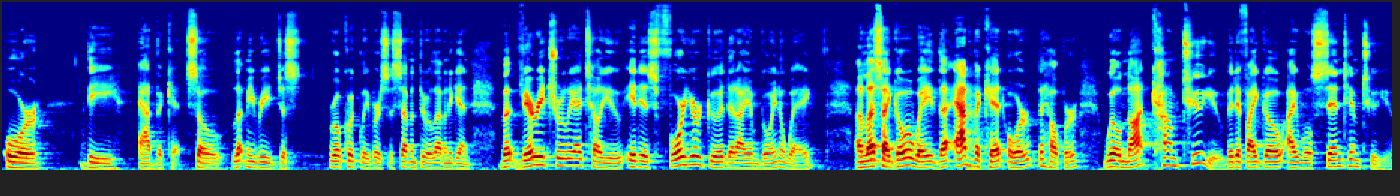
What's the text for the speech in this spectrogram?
or the advocate. So let me read just real quickly verses 7 through 11 again. But very truly I tell you, it is for your good that I am going away. Unless I go away, the advocate or the helper will not come to you, but if I go, I will send him to you.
